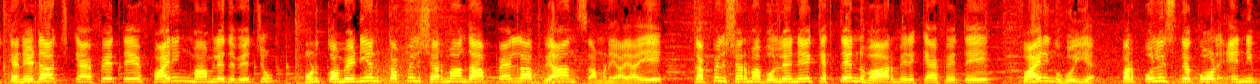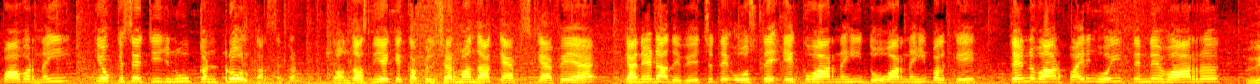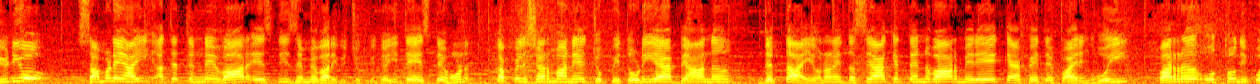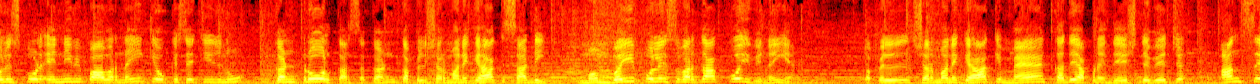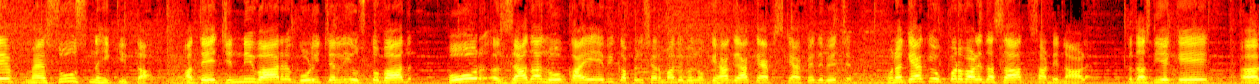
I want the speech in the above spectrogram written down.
Canada 'ਚ cafe ਤੇ firing ਮਾਮਲੇ ਦੇ ਵਿੱਚ ਹੁਣ ਕਾਮੇਡੀਅਨ ਕਪਿਲ ਸ਼ਰਮਾ ਦਾ ਪਹਿਲਾ ਬਿਆਨ ਸਾਹਮਣੇ ਆਇਆ। ਏ ਕਪਿਲ ਸ਼ਰਮਾ ਬੋਲੇ ਨੇ ਕਿ ਤਿੰਨ ਵਾਰ ਮੇਰੇ ਕੈਫੇ ਤੇ ਫਾਇਰਿੰਗ ਹੋਈ ਹੈ, ਪਰ ਪੁਲਿਸ ਦੇ ਕੋਲ ਇੰਨੀ ਪਾਵਰ ਨਹੀਂ ਕਿ ਉਹ ਕਿਸੇ ਚੀਜ਼ ਨੂੰ ਕੰਟਰੋਲ ਕਰ ਸਕਣ। ਤੁਹਾਨੂੰ ਦੱਸ ਦਈਏ ਕਿ ਕਪਿਲ ਸ਼ਰਮਾ ਦਾ ਕੈਪਸ ਕੈਫੇ ਹੈ ਕੈਨੇਡਾ ਦੇ ਵਿੱਚ ਤੇ ਉਸ ਤੇ ਇੱਕ ਵਾਰ ਨਹੀਂ, ਦੋ ਵਾਰ ਨਹੀਂ, ਬਲਕਿ ਤਿੰਨ ਵਾਰ ਫਾਇਰਿੰਗ ਹੋਈ, ਤਿੰਨੇ ਵਾਰ ਵੀਡੀਓ ਸਾਹਮਣੇ ਆਈ ਅਤੇ ਤਿੰਨੇ ਵਾਰ ਇਸ ਦੀ ਜ਼ਿੰਮੇਵਾਰੀ ਵੀ ਚੁੱਕੀ ਗਈ ਤੇ ਇਸ ਤੇ ਹੁਣ ਕਪਿਲ ਸ਼ਰਮਾ ਨੇ ਚੁੱਪੀ ਤੋੜੀ ਹੈ, ਬਿਆਨ ਦਿੱਤਾ ਹੈ। ਉਹਨਾਂ ਨੇ ਦੱਸਿਆ ਕਿ ਤਿੰਨ ਵਾਰ ਮੇਰੇ ਕੈਫੇ ਤੇ ਫਾਇਰਿੰਗ ਹੋਈ, ਪਰ ਉੱਥੋਂ ਦੀ ਪੁਲਿਸ ਕੋਲ ਇੰਨੀ ਵੀ ਪਾਵਰ ਨਹੀਂ ਕਿ ਉਹ ਕਿਸੇ ਚੀਜ਼ ਨੂੰ ਕੰਟਰੋਲ ਕਰ ਸਕਣ। ਕਪਿਲ ਸ਼ਰਮਾ ਨੇ ਕਿਹਾ ਕਿ ਸਾਡੀ ਮੁੰਬਈ ਪੁਲਿਸ ਵਰਗਾ ਕੋਈ ਵੀ ਨਹੀਂ ਹੈ। ਕਪਿਲ ਸ਼ਰਮਾ ਨੇ ਕਿਹਾ ਕਿ ਮੈਂ ਕਦੇ ਆਪਣੇ ਦੇਸ਼ ਦੇ ਵਿੱਚ ਅਨਸੇਫ ਮਹਿਸੂਸ ਨਹੀਂ ਕੀਤਾ ਅਤੇ ਜਿੰਨੀ ਵਾਰ ਗੋਲੀ ਚੱਲੀ, ਉਸ ਤੋਂ ਬਾਅਦ ਹੋਰ ਜ਼ਿਆਦਾ ਲੋਕ ਆਏ, ਇਹ ਵੀ ਕਪਿਲ ਸ਼ਰਮਾ ਦੇ ਵੱਲੋਂ ਕਿਹਾ ਗਿਆ, ਕੈਪਸ ਕੈਫੇ ਦੇ ਵਿੱਚ। ਉਹਨਾਂ ਕਿਹਾ ਕਿ ਉੱਪਰ ਵਾਲੇ ਦਾ ਸਾਥ ਸਾਡੇ ਨਾਲ ਹੈ। ਤਾਂ ਦੱਸ ਦਈਏ ਕਿ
